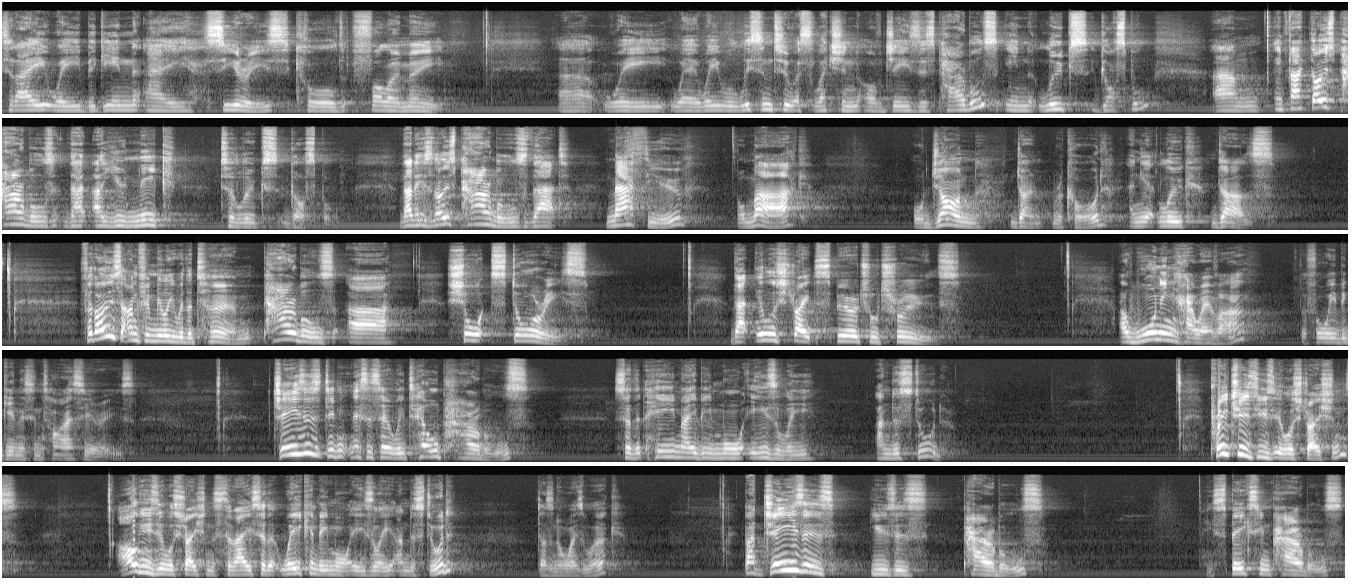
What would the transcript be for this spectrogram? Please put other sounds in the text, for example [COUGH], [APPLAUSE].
Today we begin a series called Follow Me, uh, we, where we will listen to a selection of Jesus' parables in Luke's Gospel. Um, in fact, those parables that are unique to Luke's Gospel. That is, those parables that Matthew or Mark or John don't record, and yet Luke does. For those unfamiliar with the term, parables are short stories that illustrate spiritual truths. A warning, however, before we begin this entire series Jesus didn't necessarily tell parables so that he may be more easily understood. Preachers use illustrations I'll use illustrations today so that we can be more easily understood. Doesn't always work. But Jesus uses parables. He speaks in parables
